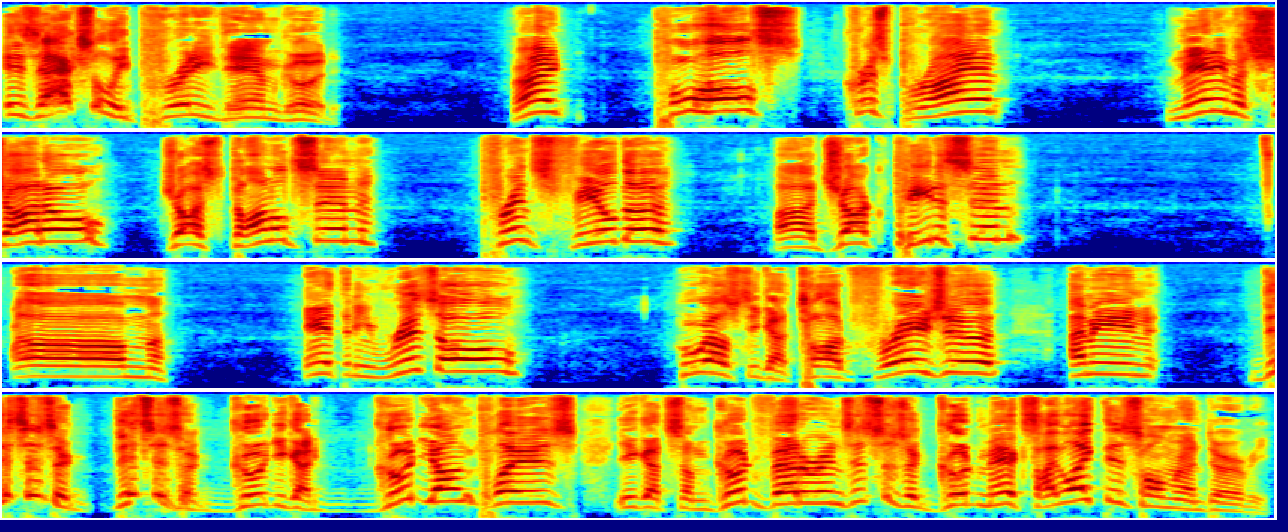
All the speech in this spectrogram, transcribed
is actually pretty damn good, right? Pujols, Kris Bryant, Manny Machado, Josh Donaldson, Prince Fielder, uh, Joc Pederson, um, Anthony Rizzo. Who else you got? Todd Frazier. I mean, this is a this is a good. You got good young players. You got some good veterans. This is a good mix. I like this home run derby.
